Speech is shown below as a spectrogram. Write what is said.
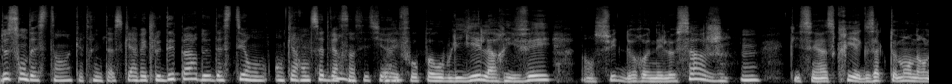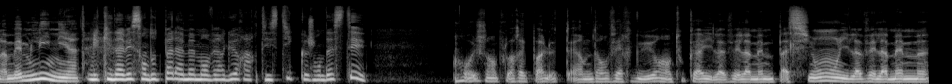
de son destin, Catherine Tasca, avec le départ de Dasté en, en 47 vers Saint-Étienne Il ne faut pas oublier l'arrivée ensuite de René Le Sage, mm. qui s'est inscrit exactement dans la même ligne. Mais qui n'avait sans doute pas la même envergure artistique que Jean Dasté. Oh, je n'emploierai pas le terme d'envergure. En tout cas, il avait la même passion, il avait la même,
